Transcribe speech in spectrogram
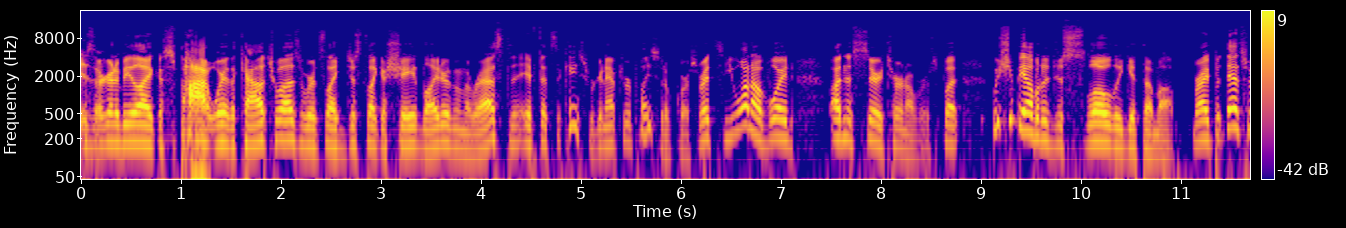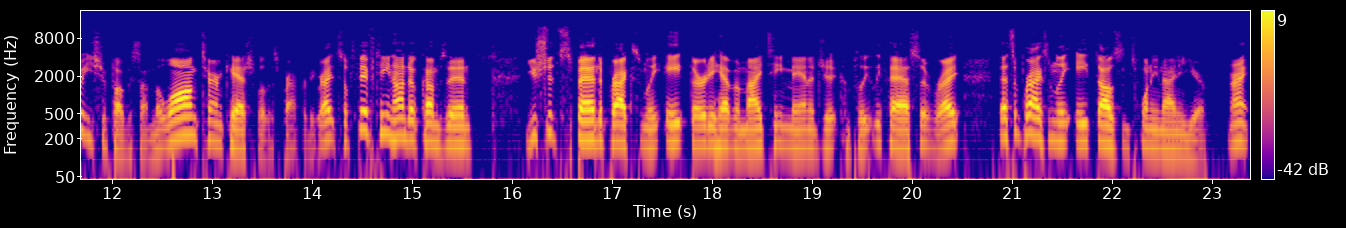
is there going to be like a spot where the couch was where it's like just like a shade lighter than the rest? If that's the case, we're going to have to replace it, of course, right? So you want to avoid unnecessary turnovers, but we should be able to just slowly get them up, right? But that's what you should focus on the long term cash flow of this property, right? So 15 hundo comes in you should spend approximately 830 having my team manage it completely passive, right? That's approximately 8029 a year, right?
